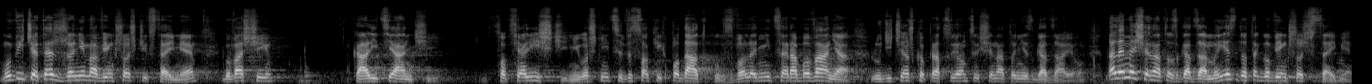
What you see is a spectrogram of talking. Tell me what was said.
Mówicie też, że nie ma większości w Sejmie, bo wasi koalicjanci, socjaliści, miłośnicy wysokich podatków, zwolennicy rabowania ludzi ciężko pracujących się na to nie zgadzają. Ale my się na to zgadzamy, jest do tego większość w Sejmie.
